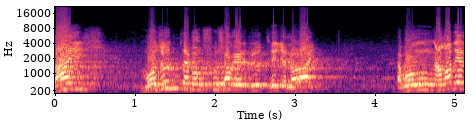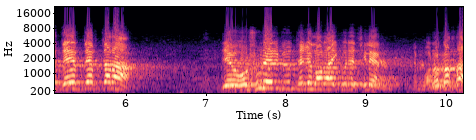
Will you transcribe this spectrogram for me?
তাই মজুদ এবং শোষকের বিরুদ্ধে যে লড়াই এবং আমাদের দেব দেবতারা যে অসুরের বিরুদ্ধে যে লড়াই করেছিলেন বড় কথা।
